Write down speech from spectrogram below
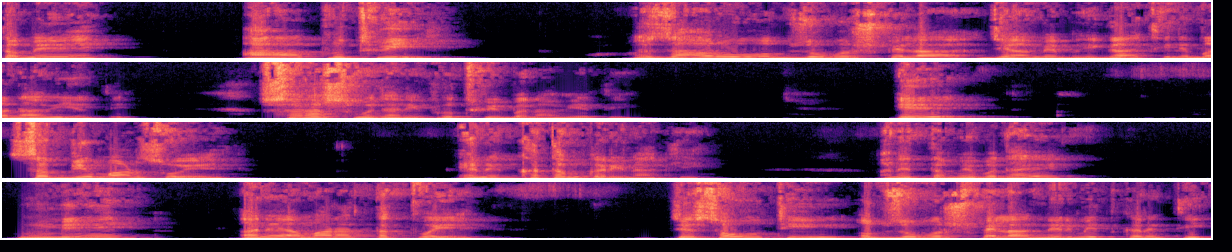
તમે આ પૃથ્વી હજારો અબજો વર્ષ પહેલા જે અમે ભેગા થઈને બનાવી હતી, સરસ મજાની પૃથ્વી બનાવી હતી, એ સભ્ય માણસોએ એને ખતમ કરી નાખી. અને તમે બધાએ મેં અને અમારા તત્વએ જે સૌથી અબજો વર્ષ પહેલા નિર્મિત કરી હતી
